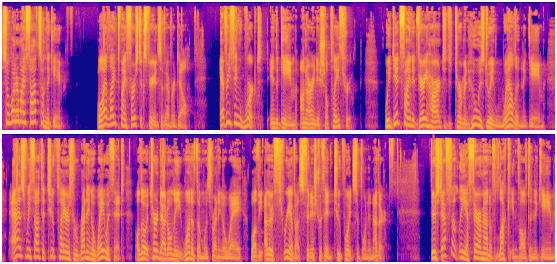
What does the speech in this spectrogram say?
So, what are my thoughts on the game? Well, I liked my first experience of Everdell. Everything worked in the game on our initial playthrough. We did find it very hard to determine who was doing well in the game, as we thought that two players were running away with it, although it turned out only one of them was running away, while the other three of us finished within two points of one another. There's definitely a fair amount of luck involved in the game,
